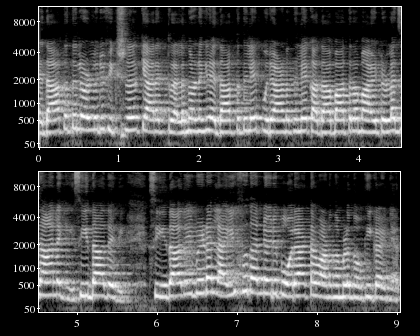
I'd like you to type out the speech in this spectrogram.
യഥാർത്ഥത്തിലുള്ളൊരു ഫിക്ഷണൽ ക്യാരക്ടർ അല്ലെന്നുണ്ടെങ്കിൽ യഥാർത്ഥത്തിലെ പുരാണത്തിലെ കഥാപാത്രമായിട്ടുള്ള ജാനകി സീതാദേവി. സീതാദേവിയുടെ ലൈഫ് തന്നെ ഒരു പോരാട്ടമാണ് നമ്മൾ നോക്കിക്കഴിഞ്ഞാൽ.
